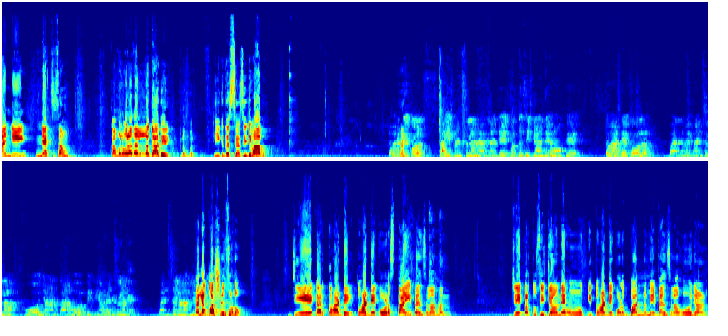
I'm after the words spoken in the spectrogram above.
ਹਾਂਜੀ ਨੈਕਸਟ ਸਮ ਕਮਲ ਹੋਰਾਂ ਦਾ ਲਗਾ ਦੇ ਇੱਕ ਨੰਬਰ ਠੀਕ ਦੱਸਿਆ ਸੀ ਜਵਾਬ? ਤੁਹਾਡੇ ਕੋਲ 27 ਪੈਨਸਲਾਂ ਹਨ ਜੇਕਰ ਤੁਸੀਂ ਚਾਹੁੰਦੇ ਹੋ ਕਿ ਤੁਹਾਡੇ ਕੋਲ 92 ਪੈਨਸਲਾਂ ਹੋ ਜਾਣ ਤਾਂ ਹੋਰ ਕਿੰਨੀਆਂ ਪੈਨਸਲਾਂ ਪੈਨਸਲਾਂ ਪਹਿਲਾਂ ਕੁਐਸਚਨ ਸੁਣੋ। ਜੇਕਰ ਤੁਹਾਡੇ ਤੁਹਾਡੇ ਕੋਲ 27 ਪੈਨਸਲਾਂ ਹਨ ਜੇਕਰ ਤੁਸੀਂ ਚਾਹੁੰਦੇ ਹੋ ਕਿ ਤੁਹਾਡੇ ਕੋਲ 92 ਪੈਨਸਲਾਂ ਹੋ ਜਾਣ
